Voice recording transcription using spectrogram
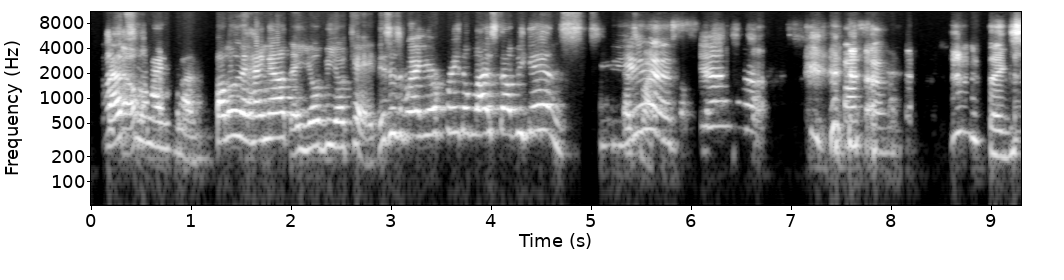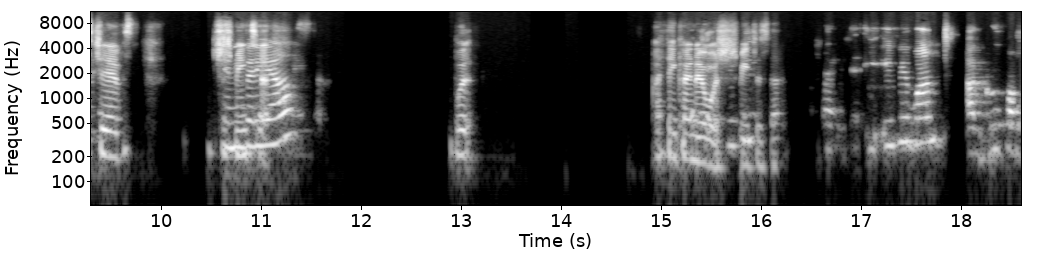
That's my one. Follow the hangout and you'll be okay. This is where your freedom lifestyle begins. That's yes. Yeah. Awesome. Thanks, Jibs. Just Anybody to, else? What? I think I know what Shusmita said. If you want a group of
